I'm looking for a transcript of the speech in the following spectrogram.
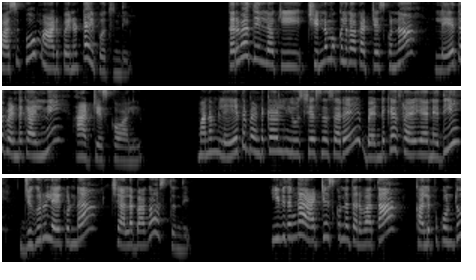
పసుపు మాడిపోయినట్టు అయిపోతుంది. తర్వాత దీనిలోకి చిన్న ముక్కలుగా కట్ చేసుకున్న లేత బెండకాయలని యాడ్ చేసుకోవాలి. మనం లేత బెండకాయలను యూజ్ చేసినా సరే బెండకాయ ఫ్రై అనేది జిగురు లేకుండా చాలా బాగా వస్తుంది. ఈ విధంగా యాడ్ చేసుకున్న తర్వాత కలుపుకుంటూ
